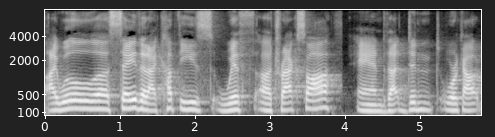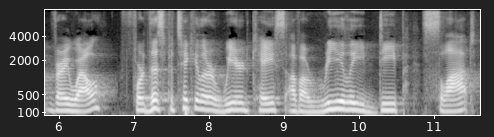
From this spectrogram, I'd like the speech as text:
I will uh, say that I cut these with a track saw and that didn't work out very well. For this particular weird case of a really deep slot,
